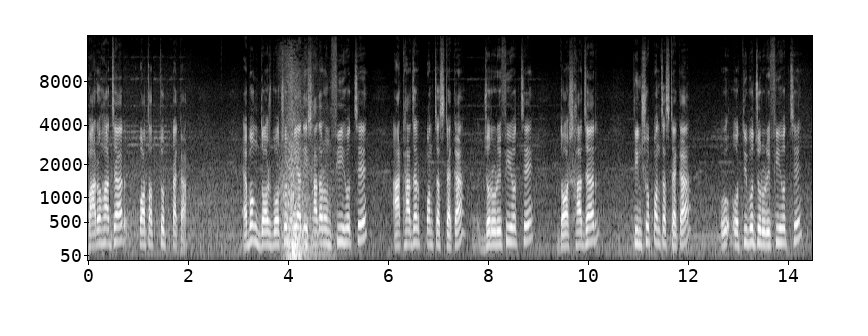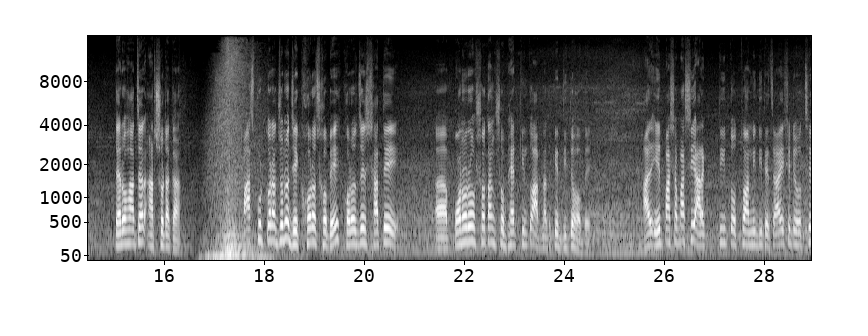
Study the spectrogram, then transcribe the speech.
বারো হাজার পঁচাত্তর টাকা এবং দশ বছর মেয়াদি সাধারণ ফি হচ্ছে আট হাজার পঞ্চাশ টাকা, জরুরি ফি হচ্ছে দশ হাজার তিনশো পঞ্চাশ টাকা ও অতীব জরুরি ফি হচ্ছে তেরো হাজার আটশো টাকা। পাসপোর্ট করার জন্য যে খরচ হবে, খরচের সাথে পনেরো শতাংশ ভ্যাট কিন্তু আপনাদেরকে দিতে হবে। আর এর পাশাপাশি আরেকটি তথ্য আমি দিতে চাই, সেটি হচ্ছে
